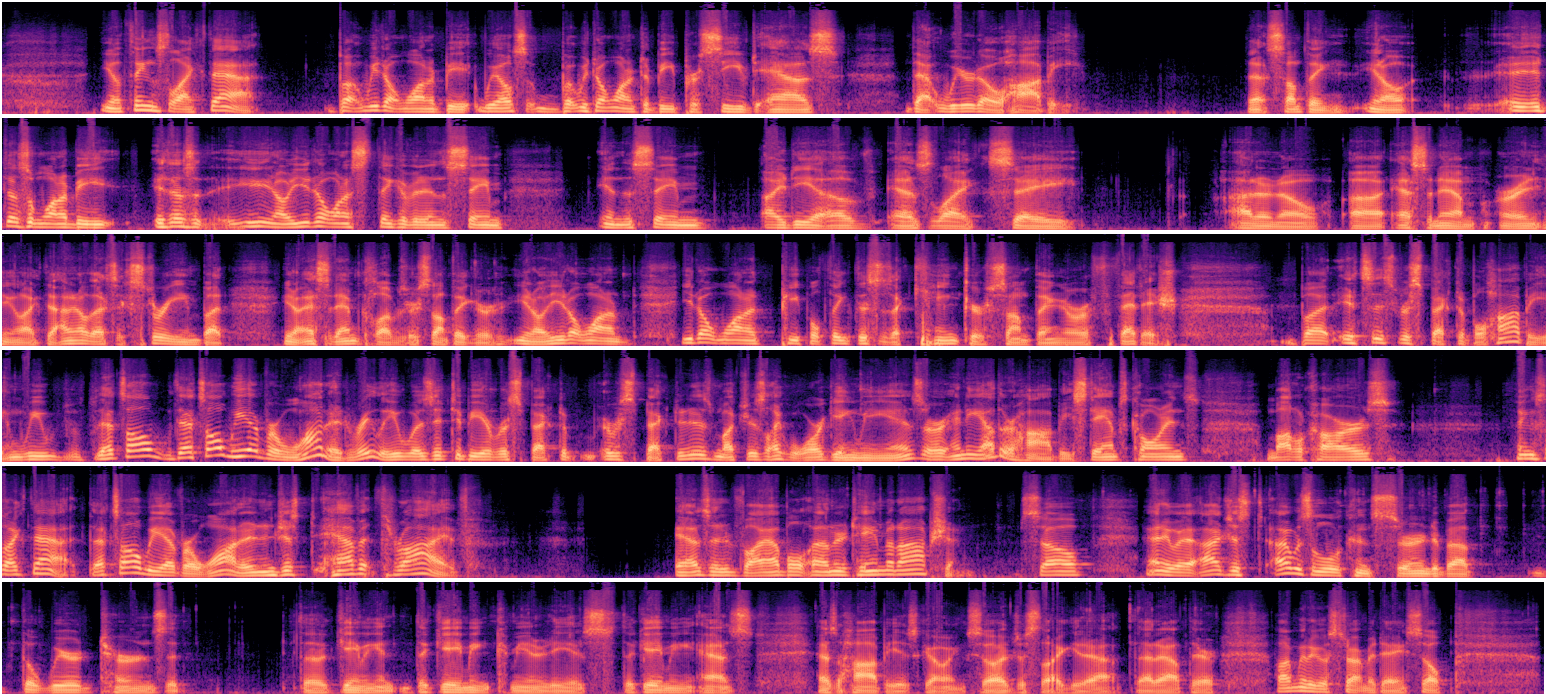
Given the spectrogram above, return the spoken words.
you know, things like that but we don't want to be we also but we don't want it to be perceived as that weirdo hobby. That's something you know it doesn't want to be it doesn't you know you don't want to think of it in the same in the same idea of as like say I don't know uh, S and M or anything like that. I know that's extreme, but you know S and M clubs or something, or you know you don't want you don't want people think this is a kink or something or a fetish but it's this respectable hobby, and we that's all that's all we ever wanted really was it to be a respect respected as much as like wargaming is or any other hobby, stamps, coins, model cars, things like that. That's all we ever wanted, and just have it thrive as a viable entertainment option. So, anyway, I just I was a little concerned about the weird turns that the gaming and the gaming community is the gaming as as a hobby is going. So I just thought I'd get out that out there. I'm going to go start my day. So,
